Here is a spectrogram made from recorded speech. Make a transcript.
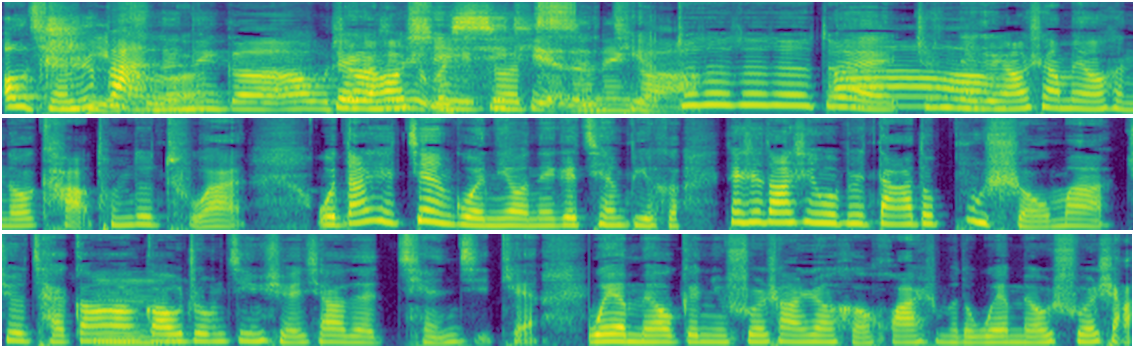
哦，纸板的那个，对，然后是一个磁铁的那个，对对对对对，就是那个，然后上面有很多卡通的图案。我当时见过你有那个铅笔盒，但是当时因为不是大家都不熟嘛，就才刚刚高中进学校的前几天，我也没有跟你说上任何话什么的，我也没有说啥。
